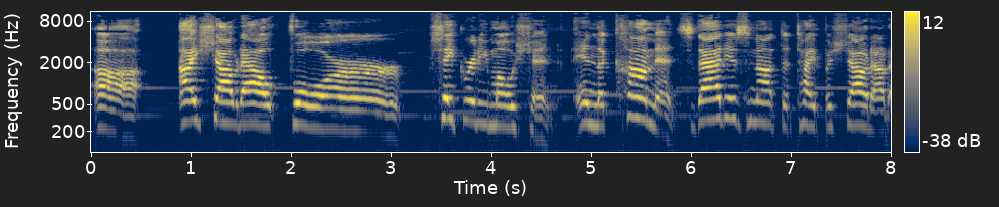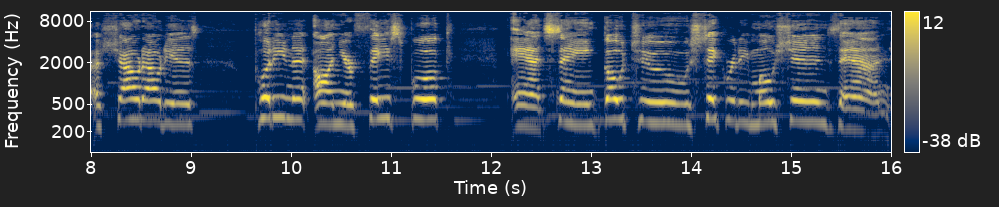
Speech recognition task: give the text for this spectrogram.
uh, I shout out for sacred emotion in the comments. That is not the type of shout out. A shout out is putting it on your Facebook and saying go to sacred emotions and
